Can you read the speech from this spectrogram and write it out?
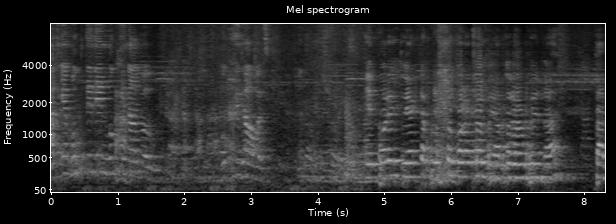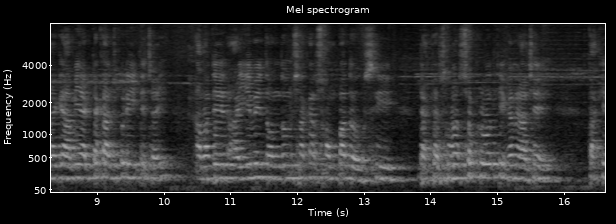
আজকে মুক্তি দিন, মুক্তি না পাবো মুক্তি দাও আজকে। এরপরে দু একটা প্রশ্ন করা চলবে, আপনারা উঠবেন না। তার আগে আমি একটা কাজ করে দিতে চাই। আমাদের আইএমএ দমদম শাখার সম্পাদক শ্রী ডাক্তার সুভাষ চক্রবর্তী এখানে আছে তাকে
